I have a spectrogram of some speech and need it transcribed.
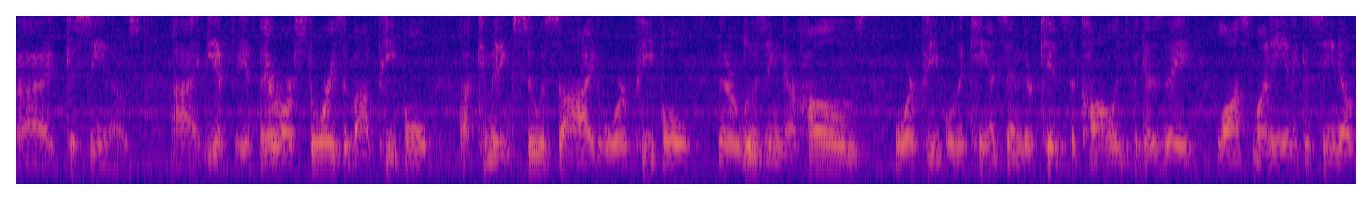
uh, casinos. Uh, if, if there are stories about people uh, committing suicide or people that are losing their homes or people that can't send their kids to college because they lost money in a casino,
